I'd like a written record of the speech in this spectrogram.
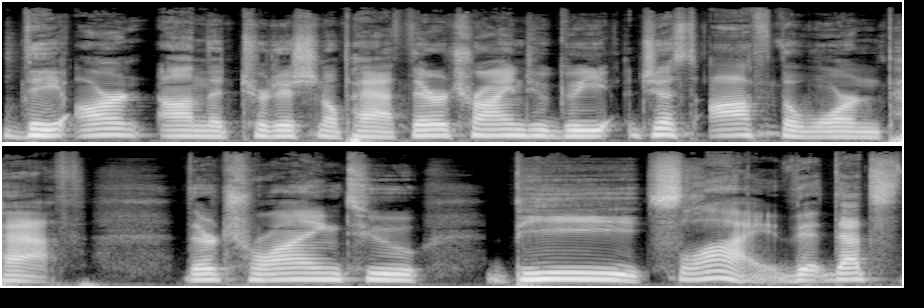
they aren't on the traditional path. They're trying to be just off the worn path. They're trying to be sly. That's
